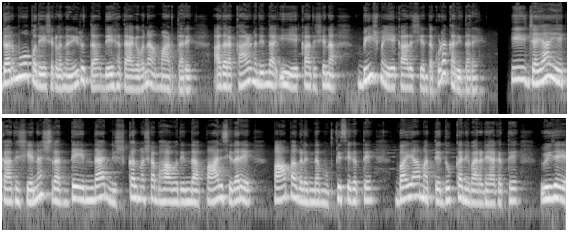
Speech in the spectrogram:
ಧರ್ಮೋಪದೇಶಗಳನ್ನು ನೀಡುತ್ತಾ ದೇಹತ್ಯಾಗವನ್ನು ಮಾಡ್ತಾರೆ. ಅದರ ಕಾರಣದಿಂದ ಈ ಏಕಾದಶಿಯನ್ನು ಭೀಷ್ಮ ಏಕಾದಶಿ ಅಂತ ಕೂಡ ಕರೀತಾರೆ. ಈ ಜಯ ಏಕಾದಶಿಯನ್ನು ಶ್ರದ್ಧೆಯಿಂದ, ನಿಷ್ಕಲ್ಮಶ ಭಾವದಿಂದ ಪಾಲಿಸಿದರೆ ಪಾಪಗಳಿಂದ ಮುಕ್ತಿ ಸಿಗುತ್ತೆ, ಭಯ ಮತ್ತು ದುಃಖ ನಿವಾರಣೆ ಆಗುತ್ತೆ, ವಿಜಯ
